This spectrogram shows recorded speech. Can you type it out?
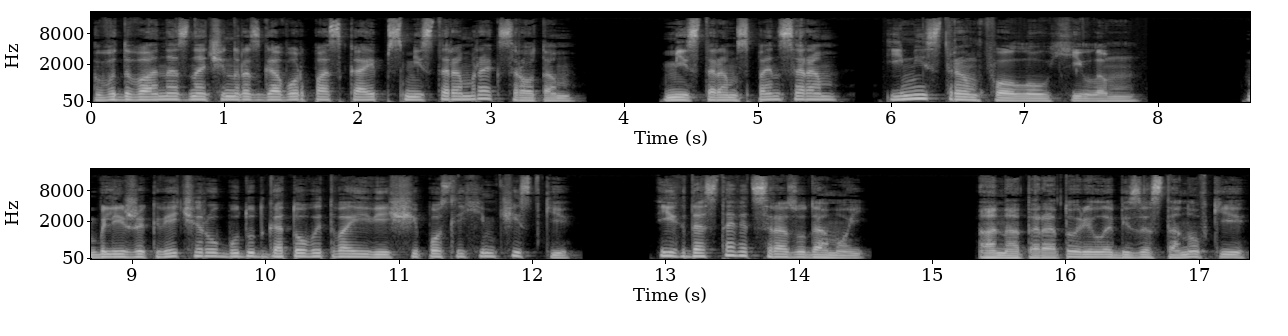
В два назначен разговор по скайп с мистером Рексротом, мистером Спенсером и мистером Фоллоухиллом. Ближе к вечеру будут готовы твои вещи после химчистки. Их доставят сразу домой. Она тараторила без остановки,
